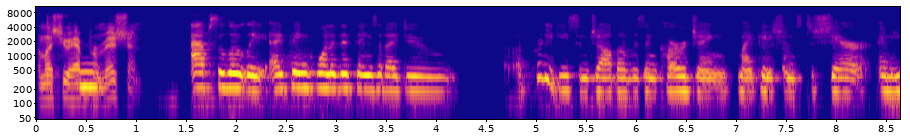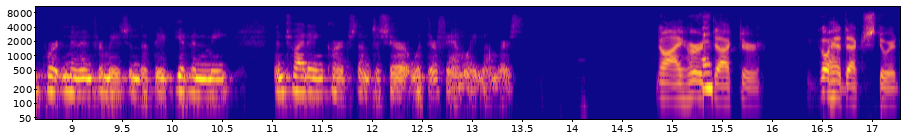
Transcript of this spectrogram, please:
unless you have mm. permission. Absolutely. I think one of the things that I do a pretty decent job of is encouraging my patients to share any pertinent information that they've given me and try to encourage them to share it with their family members. No, I heard Dr. Go ahead, Dr. Stewart.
